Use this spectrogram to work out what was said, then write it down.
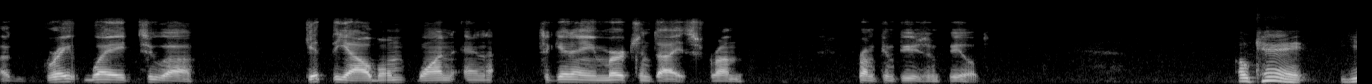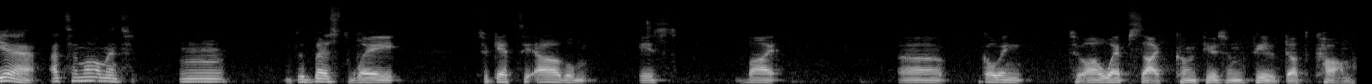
a great way to uh, get the album one and to get any merchandise from from Confusion Field? Okay, yeah. At the moment, mm, the best way to get the album is by uh, going to our website confusionfield.com.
